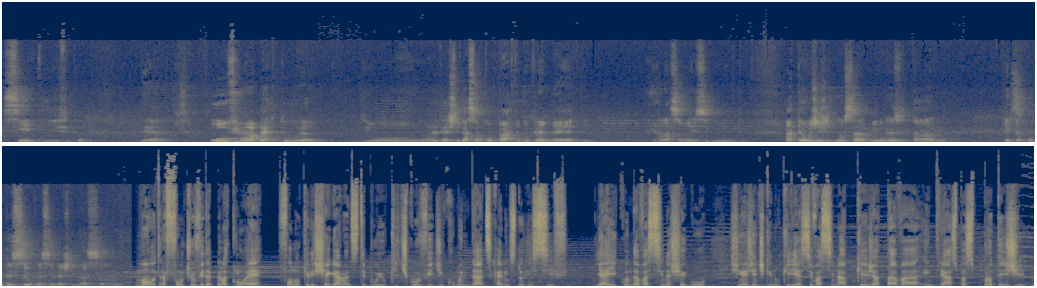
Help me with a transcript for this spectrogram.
científica. Né? Houve uma abertura de uma investigação por parte do CREMEP em relação a esse grupo. Até hoje a gente não sabe o resultado, o que, é que aconteceu com essa investigação. Uma outra fonte ouvida pela Chloé falou que eles chegaram a distribuir o kit Covid em comunidades carentes do Recife. E aí, quando a vacina chegou, tinha gente que não queria se vacinar porque já estava, entre aspas, protegido.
